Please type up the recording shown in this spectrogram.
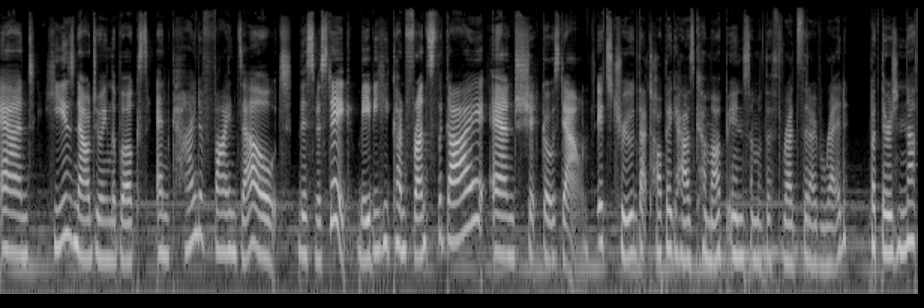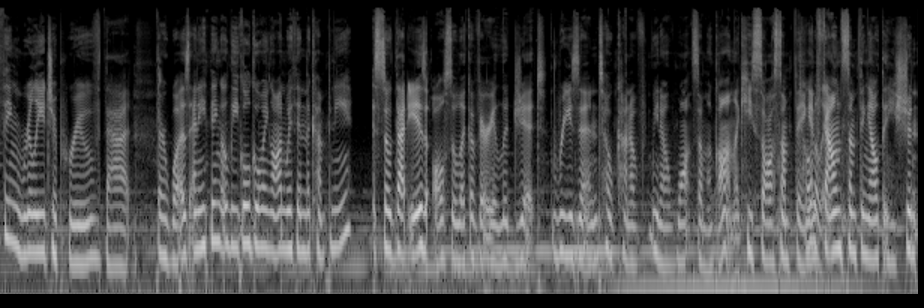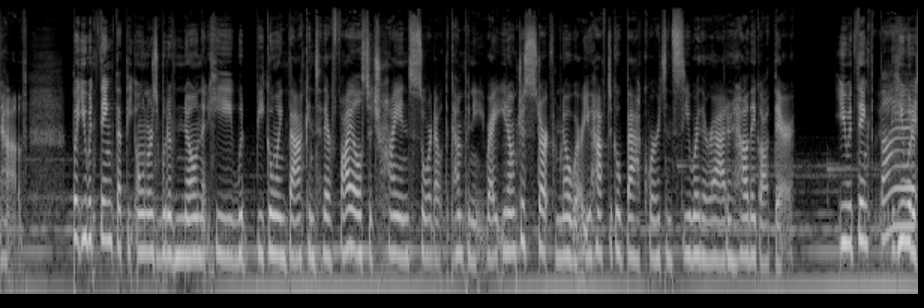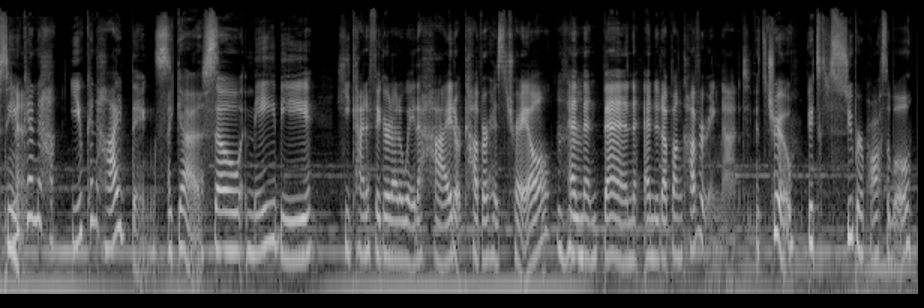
and he is now doing the books and kind of finds out this mistake. Maybe he confronts the guy and shit goes down. It's true that topic has come up in some of the threads that I've read, but there's nothing really to prove that there was anything illegal going on within the company. So that is also like a very legit reason to kind of, you know, want someone gone. Like he saw something and found something out that he shouldn't have. But you would think that the owners would have known that he would be going back into their files to try and sort out the company, right? You don't just start from nowhere. You have to go backwards and see where they're at and how they got there. You would think But he would have seen you it. Can, you can hide things. I guess. So maybe he kind of figured out a way to hide or cover his trail, Mhm. and then Ben ended up uncovering that. It's true. It's super possible.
